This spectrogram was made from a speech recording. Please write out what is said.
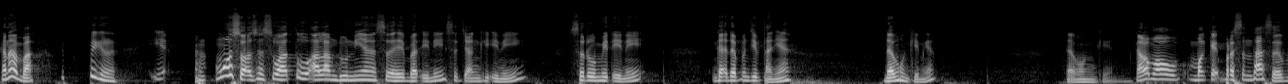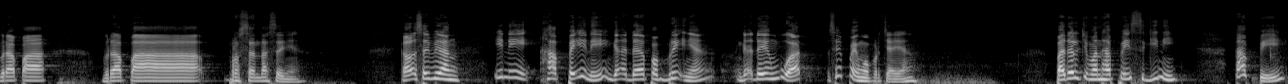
Kenapa? Pikir, ya, mosok sesuatu alam dunia sehebat ini, secanggih ini, serumit ini, nggak ada penciptanya? Nggak mungkin kan? Nggak mungkin. Kalau mau pakai presentase berapa berapa persentasenya? Kalau saya bilang ini HP ini nggak ada pabriknya, nggak ada yang buat, siapa yang mau percaya? Padahal cuma HP segini. Tapi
